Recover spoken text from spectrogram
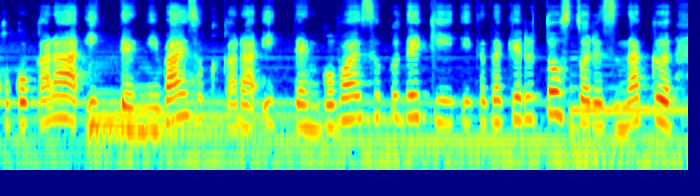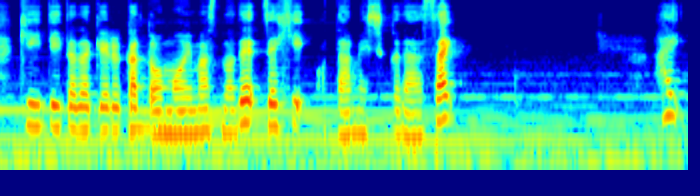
ここから1.2倍速から1.5倍速で聞いていただけると、ストレスなく聞いていただけるかと思いますので、ぜひお試しください。はい。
